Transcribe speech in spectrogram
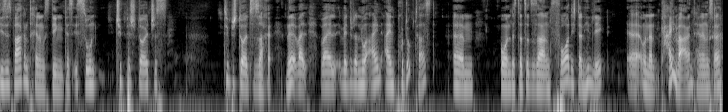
Dieses Warentrennungsding, das ist so ein typisch deutsches, typisch deutsche Sache, ne? Weil, weil, wenn du dann nur ein, ein Produkt hast, ähm, und es dann sozusagen vor dich dann hinlegt, äh, und dann kein Warentrennungssache,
